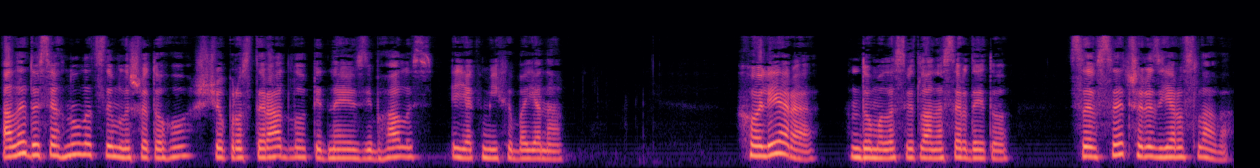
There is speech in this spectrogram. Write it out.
але досягнула цим лише того, що простирадло під нею зібгалось, як міхи баяна. Холєра, думала Світлана сердито, це все через Ярослава.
